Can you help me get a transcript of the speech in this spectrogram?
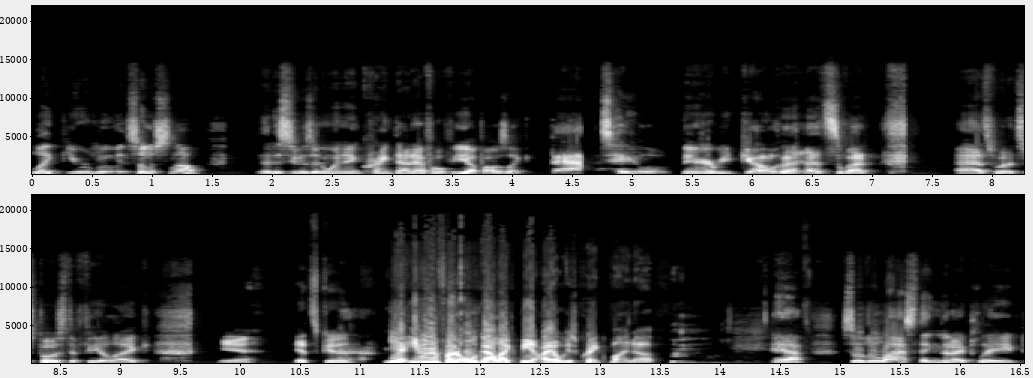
like you were moving so slow. And then as soon as I went in and cranked that FOV up, I was like, that's Halo. There we go. That's what that's what it's supposed to feel like. Yeah, it's good. Yeah, even for an old guy like me, I always crank mine up. Yeah. So the last thing that I played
